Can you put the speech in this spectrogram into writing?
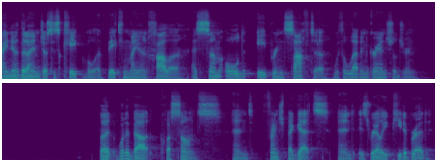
I know that I am just as capable of baking my own challah as some old apron safta with 11 grandchildren. But what about croissants and French baguettes and Israeli pita bread?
